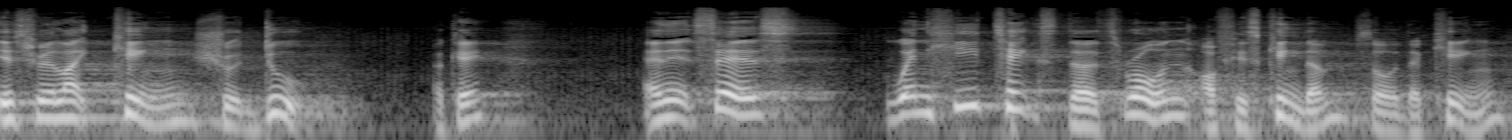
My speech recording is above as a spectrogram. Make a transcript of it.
Israelite king should do. Okay? And it says, when he takes the throne of his kingdom, so the king,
